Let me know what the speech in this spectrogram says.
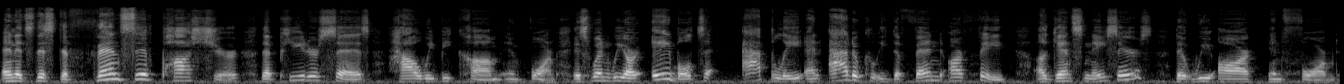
And it's this defensive posture that Peter says how we become informed. It's when we are able to aptly and adequately defend our faith against naysayers that we are informed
